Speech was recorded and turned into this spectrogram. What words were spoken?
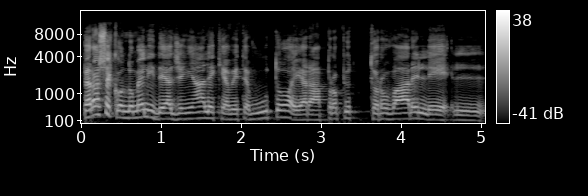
però secondo me l'idea geniale che avete avuto era proprio trovare le, le,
